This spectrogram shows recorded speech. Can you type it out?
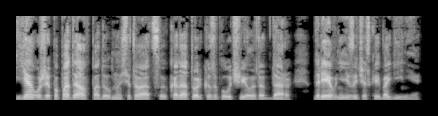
Я уже попадал в подобную ситуацию, когда только заполучил этот дар древней языческой богини,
